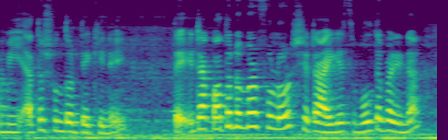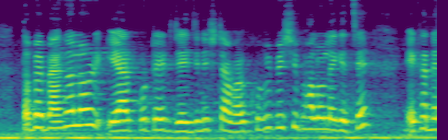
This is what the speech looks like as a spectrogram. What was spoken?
আমি এত সুন্দর দেখি নেই। তো এটা কত নম্বর ফ্লোর সেটা আই গেস বলতে পারি না। তবে ব্যাঙ্গালোর এয়ারপোর্টের যে জিনিসটা আমার খুবই বেশি ভালো লেগেছে, এখানে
